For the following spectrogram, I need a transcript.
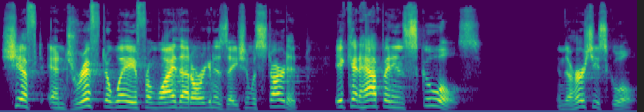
shift and drift away from why that organization was started. It can happen in schools, in the Hershey School.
